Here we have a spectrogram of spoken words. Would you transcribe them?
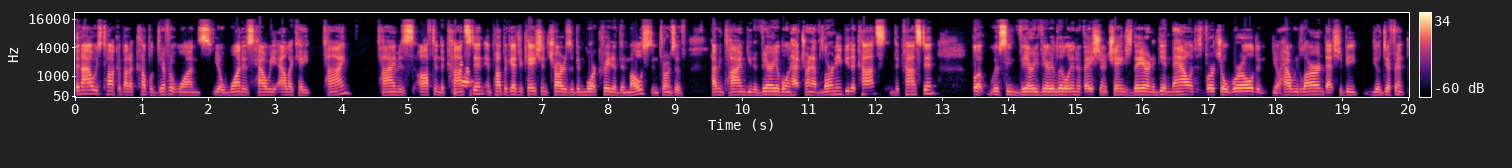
Then I always talk about a couple different ones. You know, one is how we allocate time. Time is often the constant yeah. in public education. Charters have been more creative than most in terms of having time be the variable and have, trying to have learning be the, const, the constant but we've seen very very little innovation or change there and again now in this virtual world and you know how we learn that should be you know different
